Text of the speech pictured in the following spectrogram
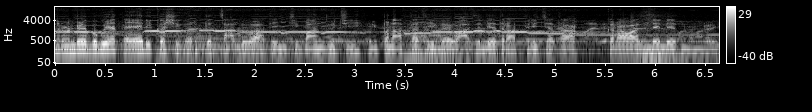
तर मंडळी बघूया तयारी कशी करते चालू आहे त्यांची बांधूची. मी पण आताच इलंय वाजलेत रात्रीचे आता अकरा वाजलेले आहेत मंडळी.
